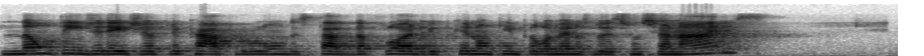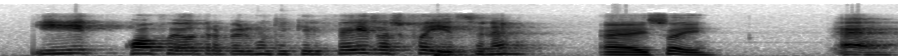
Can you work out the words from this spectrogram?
não tem direito de aplicar para o loan do estado da Flórida, porque não tem pelo menos dois funcionários. E qual foi a outra pergunta que ele fez? Acho que foi isso, né? É, isso aí. É.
